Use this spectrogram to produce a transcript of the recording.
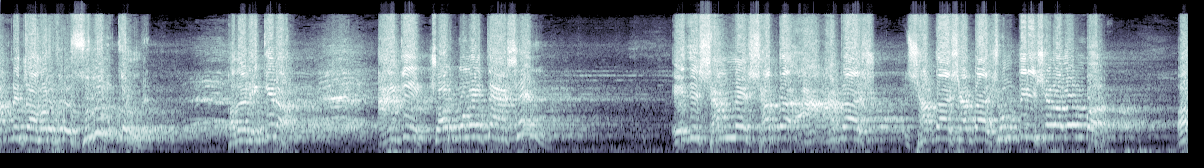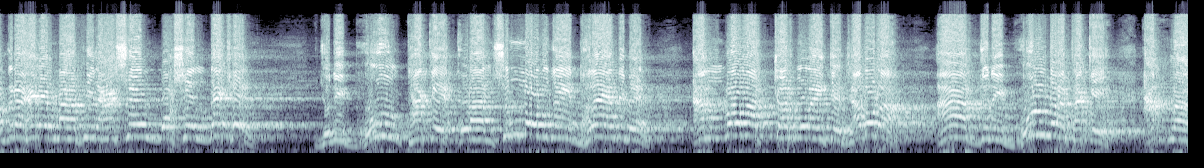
আপনি তো আমার উপরে জুলুম করলেন। কথা ঠিক না আগে চরমনাইতে আসেন, এই যে সামনে সাতাশ আঠাশ উনত্রিশে নভেম্বর, অগ্রহায়ণের মাহফিল আসেন, বসেন, দেখেন, যদি ভুল থাকে, কোরআন শূন্য অনুযায়ী ধরাই দিবেন, আমরাও আর চরমনাইতে যাব না। আর যদি ভুল না থাকে, আপনার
